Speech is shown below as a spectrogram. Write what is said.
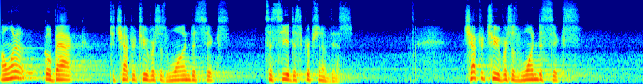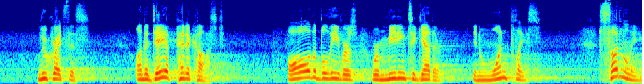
I want to go back to chapter 2, verses 1 to 6, to see a description of this. Chapter 2, verses 1 to 6. Luke writes this On the day of Pentecost, all the believers were meeting together in one place. Suddenly,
